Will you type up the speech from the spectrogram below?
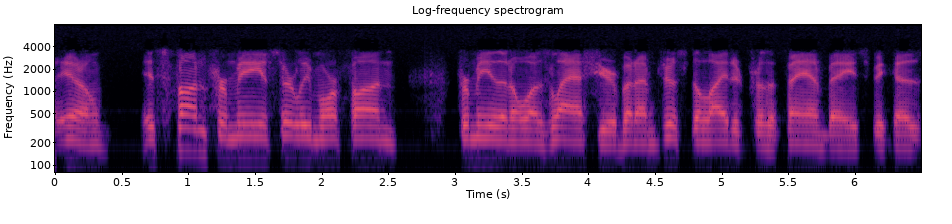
you know, it's fun for me. It's certainly more fun for me than it was last year, but I'm just delighted for the fan base because,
